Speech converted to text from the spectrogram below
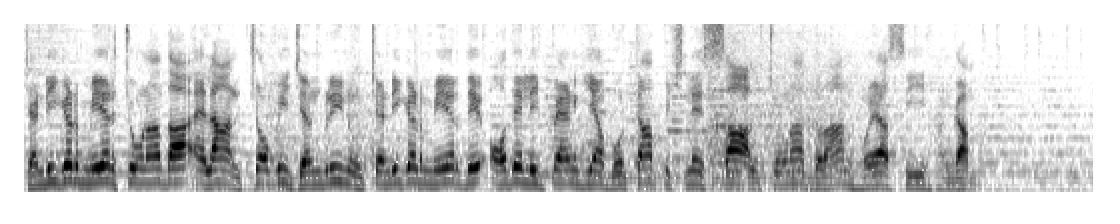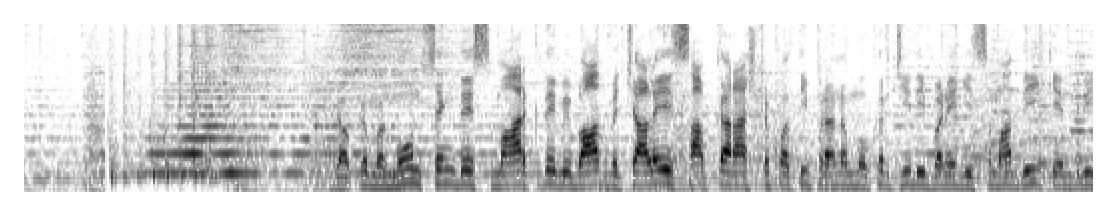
ਚੰਡੀਗੜ੍ਹ ਮੇਅਰ ਚੋਣਾਂ ਦਾ ਐਲਾਨ 24 ਜਨਵਰੀ ਨੂੰ ਚੰਡੀਗੜ੍ਹ ਮੇਅਰ ਦੇ ਅਹੁਦੇ ਲਈ ਪੈਣਗੀਆਂ ਵੋਟਾਂ। ਪਿਛਲੇ ਸਾਲ ਚੋਣਾਂ ਦੌਰਾਨ ਹੋਇਆ ਸੀ ਹੰਗਾਮਾ। ਡਾਕਟਰ ਮਨਮੋਹਨ ਸਿੰਘ ਦੇ ਸਮਾਰਕ ਦੇ ਵਿਵਾਦ ਵਿਚਾਲੇ ਸਾਬਕਾ ਰਾਸ਼ਟਰਪਤੀ ਪ੍ਰਣਬ ਮੁਖਰਜੀ ਦੀ ਬਣੇਗੀ ਸਮਾਧੀ। ਕੇਂਦਰੀ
